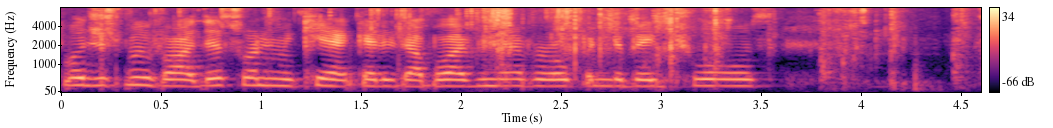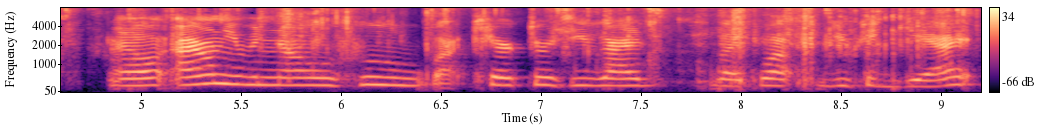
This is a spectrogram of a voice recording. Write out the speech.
we'll just move on. This one, we can't get a double. I've never opened a big. I don't, I don't even know who, what characters you guys, like, what you could get.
